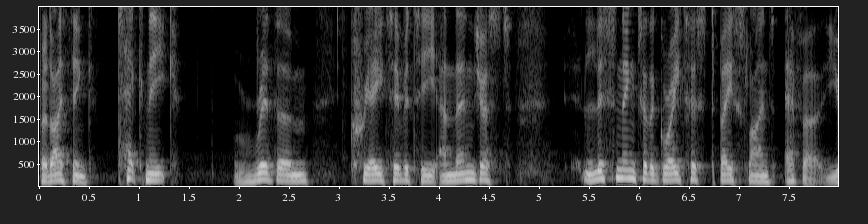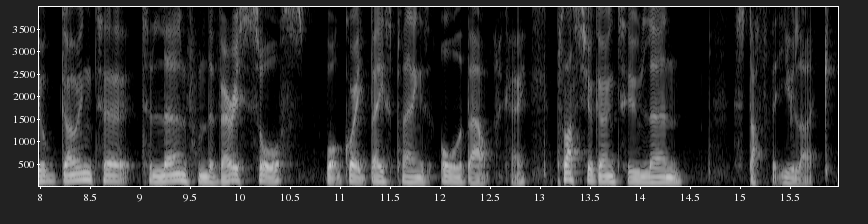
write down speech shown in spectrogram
but I think technique, rhythm, creativity, and then just listening to the greatest bass lines ever, you're going to, to learn from the very source what great bass playing is all about, okay? Plus, you're going to learn stuff that you like.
